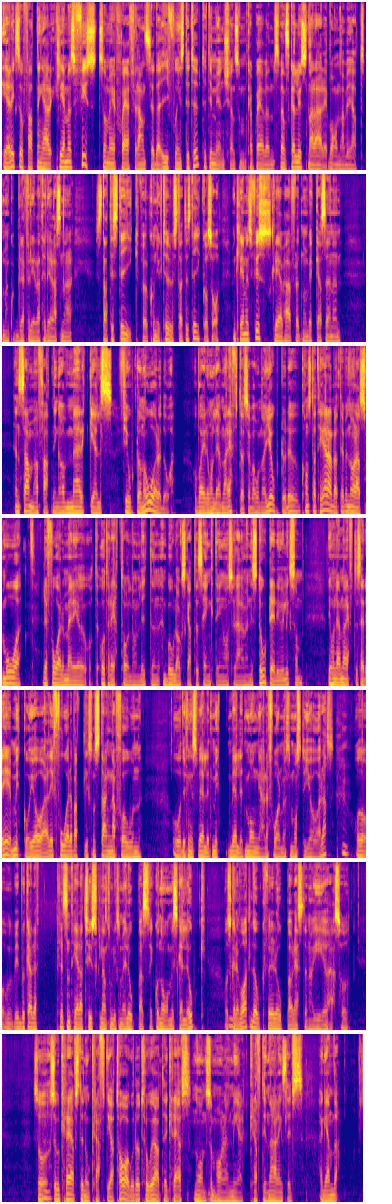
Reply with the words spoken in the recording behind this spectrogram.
Eriks uppfattning här. Clemens Fyst som är chef för ansedda IFO-institutet i München som kanske även svenska lyssnare här är vana vid att man refererar till deras sån här statistik för konjunkturstatistik och så. Men Clemens Fyst skrev här för någon vecka sedan en, en sammanfattning av Merkels 14 år då och vad är det hon lämnar efter sig, vad hon har gjort. Och då konstaterar han att det är några små reformer åt, åt rätt håll, en liten bolagsskattesänkning och sådär. Men i stort är det ju liksom det hon lämnar efter sig, det är mycket att göra. Det får det varit liksom stagnation och det finns väldigt, mycket, väldigt många reformer som måste göras. Mm. Och vi brukar presentera Tyskland som liksom Europas ekonomiska lok. Och ska mm. det vara ett lok för Europa och resten av EU här så, så, mm. så krävs det nog kraftiga tag och då tror jag att det krävs någon som har en mer kraftig näringslivsagenda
